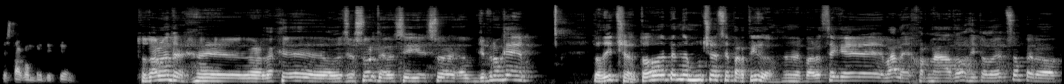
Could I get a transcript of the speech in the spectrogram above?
esta competición. Totalmente. Eh, la verdad es que deseo suerte. A ver si eso, yo creo que lo dicho, todo depende mucho de este partido. Me parece que, vale, es jornada 2 y todo esto, pero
